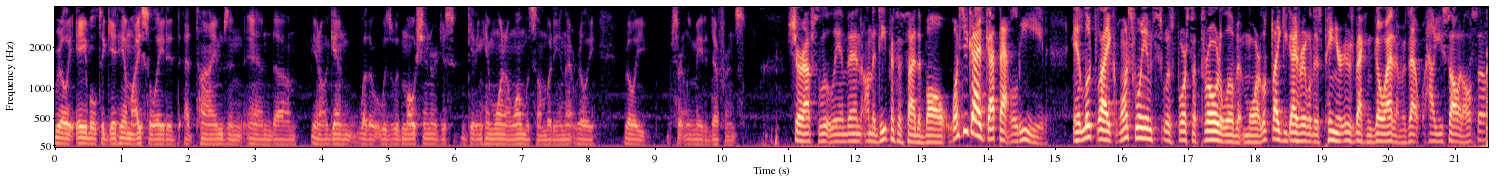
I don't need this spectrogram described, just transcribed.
really able to get him isolated at times, and and um, you know again whether it was with motion or just getting him one on one with somebody, and that really really certainly made a difference. Sure, absolutely. And then on the defensive side of the ball, once you guys got that lead, it looked like once Williams was forced to throw it a little bit more, it looked like you guys were able to just pin your ears back and go at him. Is that how you saw it also?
